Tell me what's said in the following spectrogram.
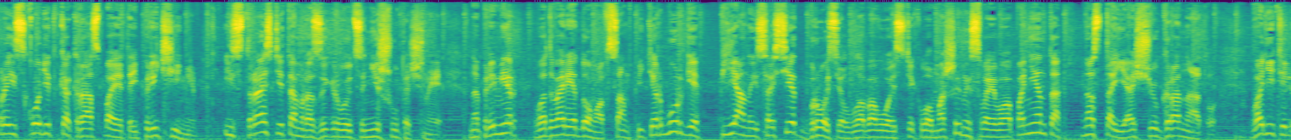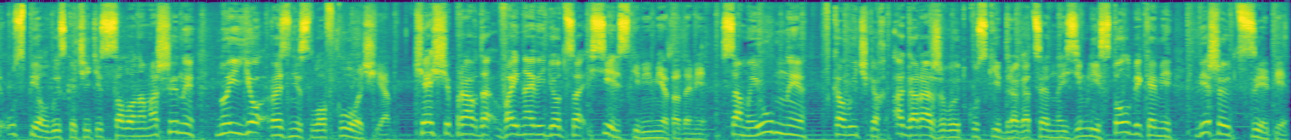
происходит как раз по этой причине. И страсти там разыгрываются нешуточные. Например, во дворе дома в Санкт-Петербурге пьяный сосед бросил в лобовое стекло машины своего оппонента настоящую гранату. Водитель успел выскочить из салона машины, но ее разнесло в клочья. Чаще, правда, война ведется сельскими методами. Самые умные, в кавычках, огораживают куски драгоценной земли столбиками, вешают цепи.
